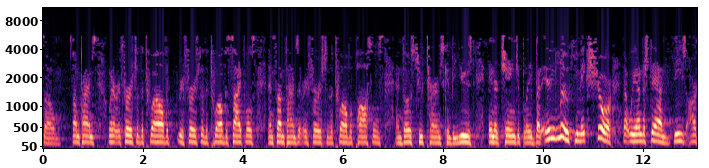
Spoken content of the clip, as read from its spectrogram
So sometimes when it refers to the 12, it refers to the 12 disciples, and sometimes it refers to the 12 apostles, and those two terms can be used interchangeably. But in Luke, he makes sure that we understand these are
